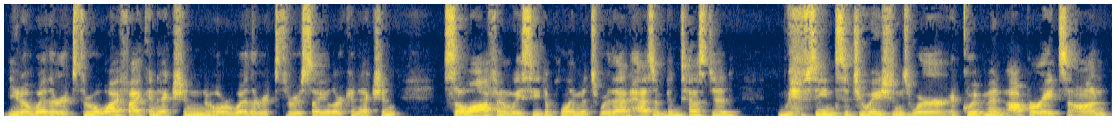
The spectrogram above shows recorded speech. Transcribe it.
you know, whether it's through a Wi Fi connection or whether it's through a cellular connection. So often we see deployments where that hasn't been tested. We've seen situations where equipment operates on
